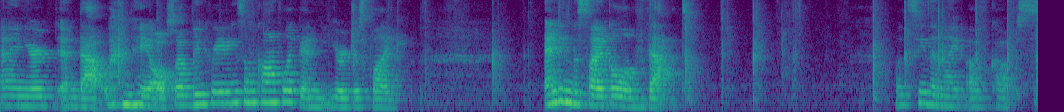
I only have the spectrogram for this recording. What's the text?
and you're and that may also have been creating some conflict and you're just like ending the cycle of that. Let's see the Knight of Cups.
